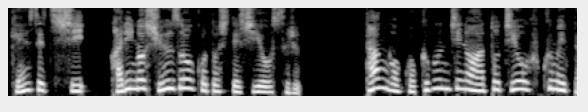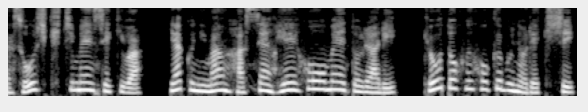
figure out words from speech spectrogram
建設し、仮の収蔵庫として使用する。丹後国分寺の跡地を含めた総敷地面積は約2万8000平方メートルあり、京都府北部の歴史、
